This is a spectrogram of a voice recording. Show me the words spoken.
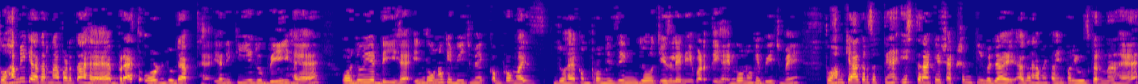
तो हमें क्या करना पड़ता है ब्रेथ और जो डेप्थ है, यानी कि ये जो बी है और जो ये डी है, इन दोनों के बीच में कंप्रोमाइज जो है कंप्रोमाइजिंग जो चीज़ लेनी पड़ती है, इन दोनों के बीच में तो हम क्या कर सकते हैं, इस तरह के सेक्शन की बजाय अगर हमें कहीं पर यूज़ करना है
